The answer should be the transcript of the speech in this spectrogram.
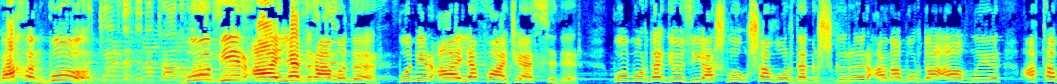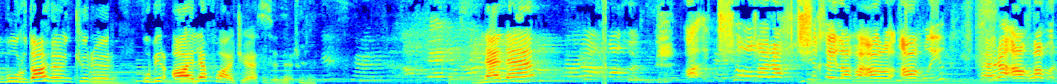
Baxın bu bu bir ailə dramıdır. Bu bir ailə faciəsidir. Bu burada gözü yaşlı, uşaq orada qışqırır, ana burada ağlayır, ata burada hönkürür. Bu bir ailə faciəsidir. Nənə Kişi olaraq kişi xeyli ağ- ağlayır, pərə ağlamır.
